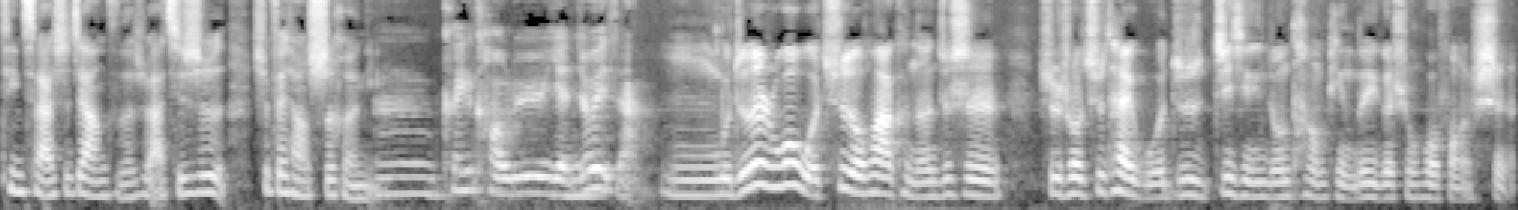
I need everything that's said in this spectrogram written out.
听起来是这样子的，是吧？其实是非常适合你。嗯，可以考虑研究一下。嗯，我觉得如果我去的话，可能就是是说去泰国，就是进行一种躺平的一个生活方式。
